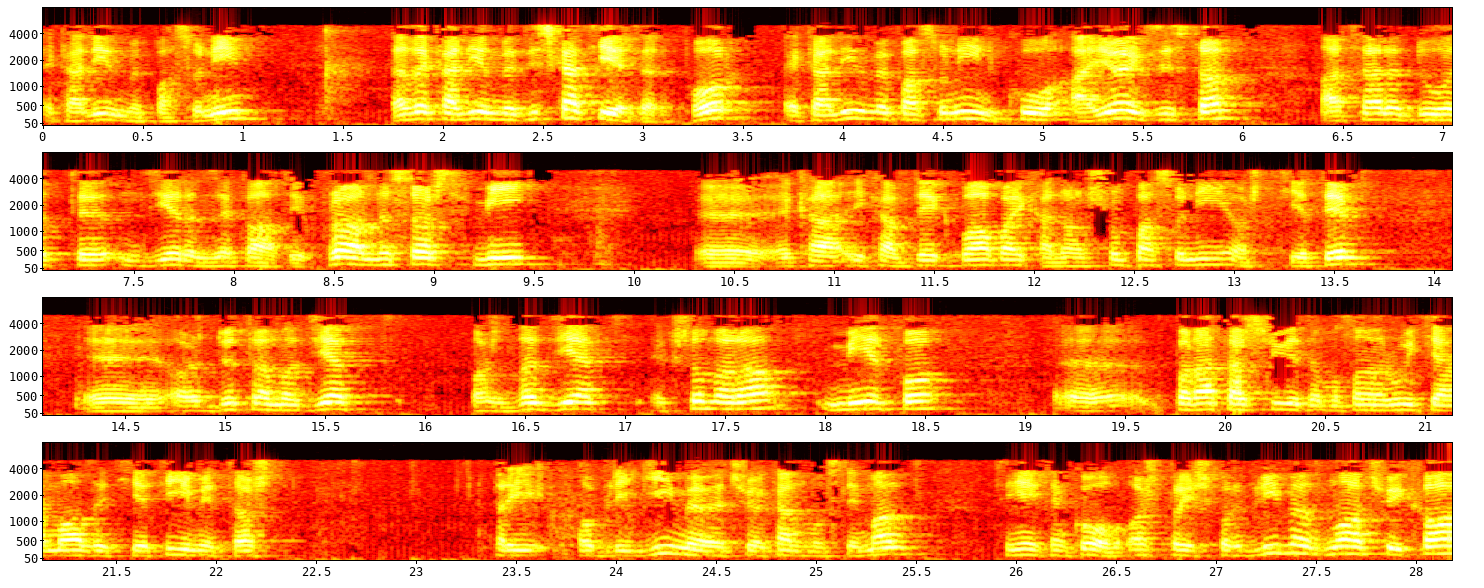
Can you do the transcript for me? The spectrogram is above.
e ka lidh me pasunin, s'e ka lidh me diçka tjetër, por e ka lidh me pasunin ku ajo ekziston atëherë duhet të nxjerret zekati. Pra, nëse është fmi, e ka, i ka vdek baba, i ka lanë shumë pasuni, është jetim, e, është 2-3 vjet, është 10 vjet, e kështu me radhë, mirëpo, e, për atë arsye domethonë rujtja e mallit të jetimit është prej obligimeve që e kanë muslimanët, të njëjtën kohë, është prej shpërblimeve të mdha që i ka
